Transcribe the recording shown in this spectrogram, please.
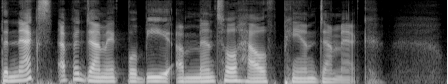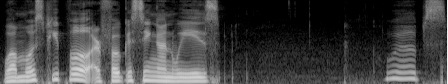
The next epidemic will be a mental health pandemic. While most people are focusing on ways, whoops,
